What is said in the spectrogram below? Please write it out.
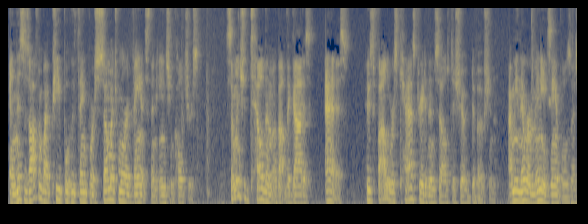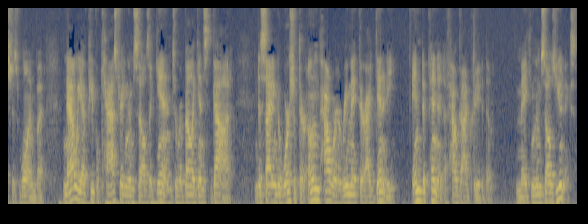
And this is often by people who think we're so much more advanced than ancient cultures. Someone should tell them about the goddess Attis, whose followers castrated themselves to show devotion. I mean, there were many examples, that's just one, but now we have people castrating themselves again to rebel against God and deciding to worship their own power to remake their identity independent of how God created them, making themselves eunuchs.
